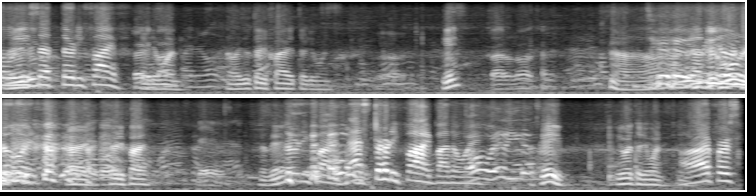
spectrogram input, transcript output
So he's at 35. 31. No, he's a 35, 31. Game? So I don't know what time. Ah, Dude, we you the don't board. know it. Alright, 35. Okay. That's game? 35. That's 35, by the way. Oh wait, he That's game. You were 31. All right, first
